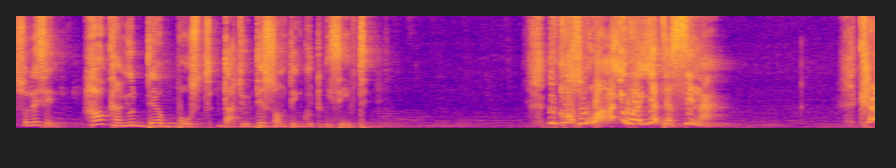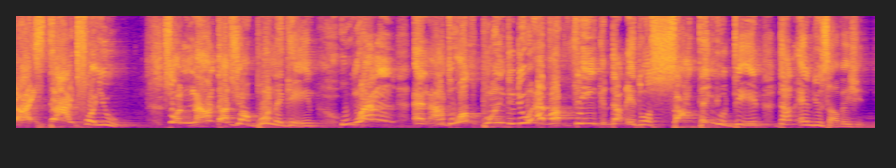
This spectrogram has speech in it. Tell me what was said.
So listen, how can you dare boast that you did something good to be saved? Because while you were yet a sinner, Christ died for you. So now that you are born again, when and at what point did you ever think that it was something you did that earned you salvation?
